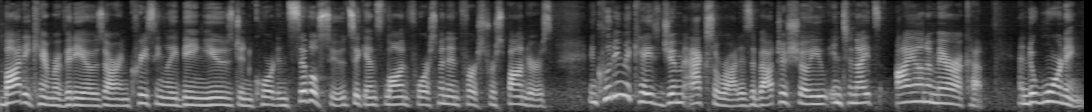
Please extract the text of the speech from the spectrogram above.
Body camera videos are increasingly being used in court and civil suits against law enforcement and first responders, including the case Jim Axelrod is about to show you in tonight's Eye on America. And a warning,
